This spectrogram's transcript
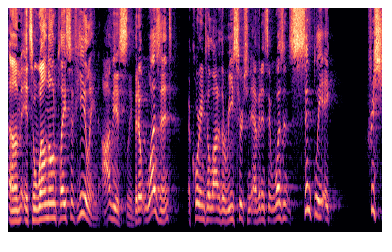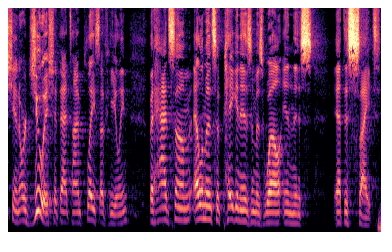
Um, it's a well known place of healing, obviously, but it wasn't, according to a lot of the research and evidence, it wasn't simply a Christian or Jewish at that time place of healing, but had some elements of paganism as well in this, at this site.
